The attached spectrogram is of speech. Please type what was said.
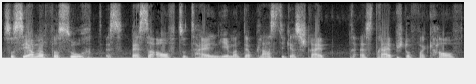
so sehr man versucht, es besser aufzuteilen, jemand, der Plastik als, Streib als Treibstoff verkauft,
